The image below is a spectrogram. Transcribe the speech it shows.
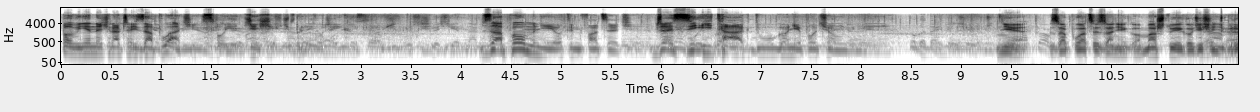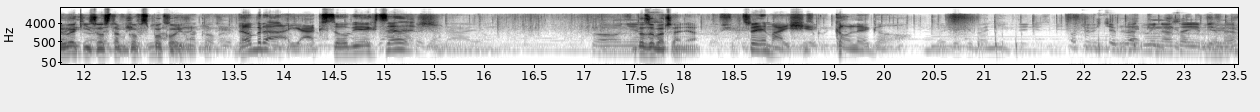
Powinieneś raczej zapłacić swoje 10 bryłek. Zapomnij o tym facecie. Jesse i tak długo nie pociągnie. Nie, zapłacę za niego. Masz tu jego 10 bryłek i zostaw go w spokoju. Dobra, jak sobie chcesz. Koniec. Do zobaczenia. Trzymaj się, kolego. Oczywiście Bladwina zajebiemy.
